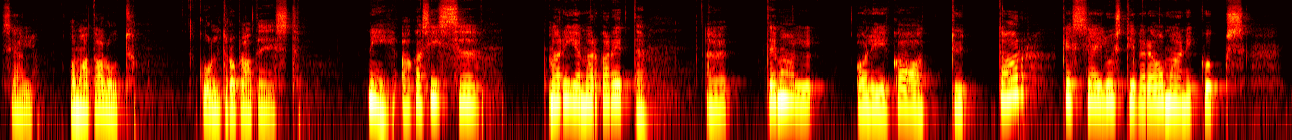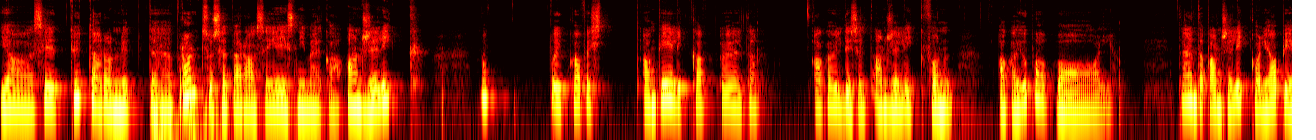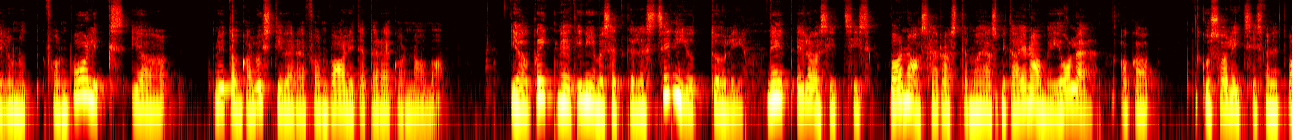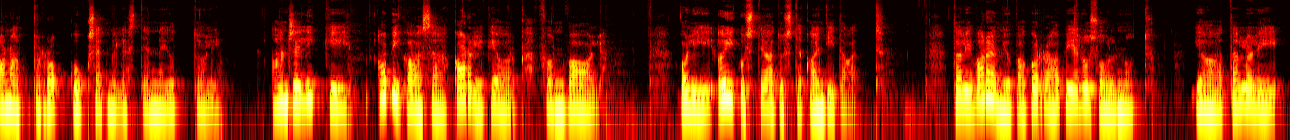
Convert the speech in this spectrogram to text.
seal oma talud kuldrublade eest. nii, aga siis äh, Maria Margareete. Temal oli ka tütar, kes jäi Lustivere omanikuks ja see tütar on nüüd äh, prantsusepärase eesnimega Angelique. Võib ka vist Angeelika öelda, aga üldiselt Angelique von, aga juba Vaal. tähendab, Angelique oli abiellunud von Vaaliks ja nüüd on ka Lustivere von Vaalide perekonna oma. ja kõik need inimesed, kellest seni juttu oli, need elasid siis vanas härraste majas, mida enam ei ole, aga kus olid siis need vanad barokkuksed, millest enne juttu oli. Angeliki abikaasa Karl Georg von Vaal oli õigusteaduste kandidaat. Ta oli varem juba korra abielus olnud ja tal oli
